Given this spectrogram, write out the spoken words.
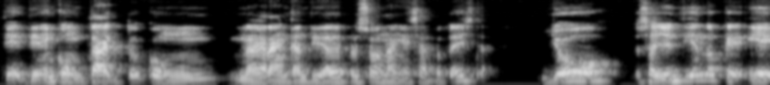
tienen contacto con una gran cantidad de personas en esa protesta. Yo, o sea, yo entiendo que y,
